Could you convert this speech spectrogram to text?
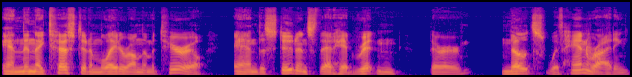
And then they tested them later on the material, and the students that had written their notes with handwriting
